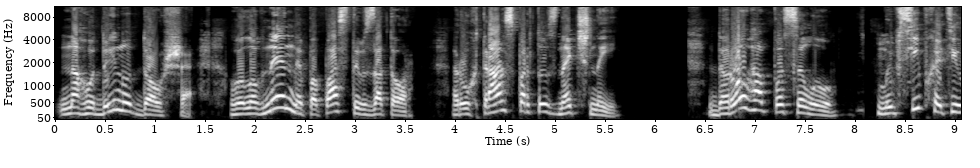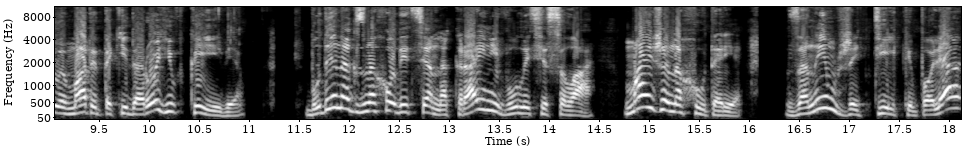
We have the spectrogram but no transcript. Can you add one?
На годину довше. Головне не попасти в затор. Рух транспорту значний. Дорога по селу. Ми всі б хотіли мати такі дороги в Києві. Будинок знаходиться на крайній вулиці села, майже на хуторі. За ним вже тільки поля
